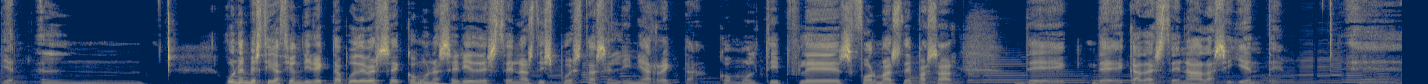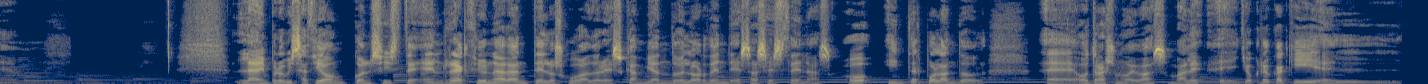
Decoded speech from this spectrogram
Bien, una investigación directa puede verse como una serie de escenas dispuestas en línea recta, con múltiples formas de pasar de, cada escena a la siguiente. Eh, la improvisación consiste en reaccionar ante los jugadores cambiando el orden de esas escenas o interpolando eh, otras nuevas, ¿vale? Eh, yo creo que aquí el,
